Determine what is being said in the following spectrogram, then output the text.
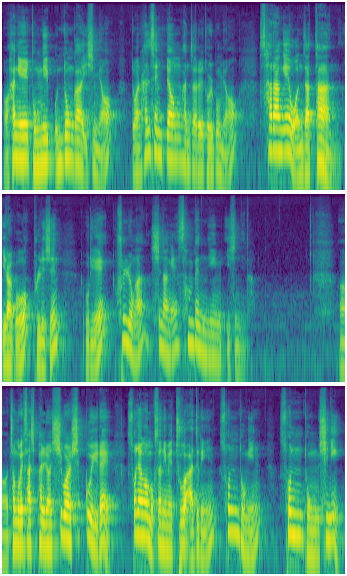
어, 항일 독립 운동가이시며 또한 한센병 환자를 돌보며 사랑의 원자탄이라고 불리신 우리의 훌륭한 신앙의 선배님이십니다. 어, 1948년 10월 19일에 손양원 목사님의 두 아들인 손동인, 손동신이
